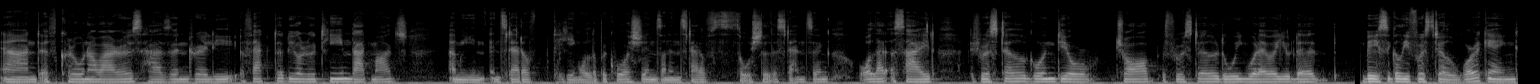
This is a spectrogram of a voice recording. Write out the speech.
And if coronavirus hasn't really affected your routine that much, I mean, instead of taking all the precautions and instead of social distancing, all that aside, if you're still going to your job, if you're still doing whatever you did, basically, if you're still working,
